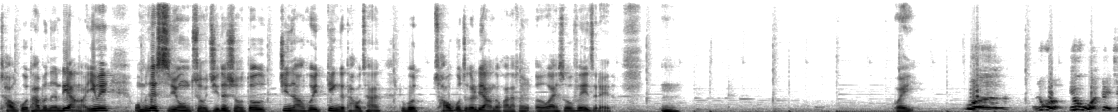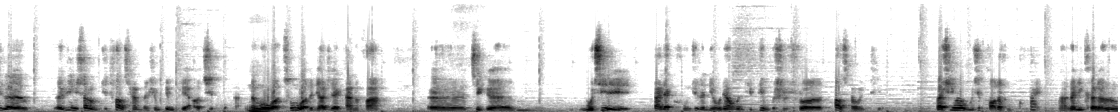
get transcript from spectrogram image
超过它不能量啊，因为我们在使用手机的时候都经常会订个套餐，如果超过这个量的话，它会额外收费之类的。嗯，喂，我如果因为我对这个。呃，运营商的五 G 套餐本身并不了解。那么我从我的了解来看的话，呃，这个五 G 大家恐惧的流量问题，并不是说套餐问题，而是因为五 G 跑得很快啊。那你可能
